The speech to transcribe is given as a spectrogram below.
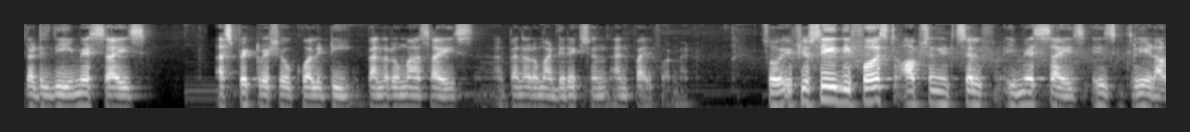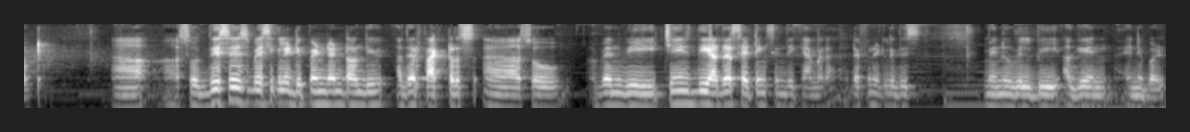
That is the image size aspect ratio, quality, panorama size, uh, panorama direction and file format. So if you see the first option itself, image size is grayed out. Uh, so this is basically dependent on the other factors. Uh, so when we change the other settings in the camera, definitely this menu will be again enabled.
